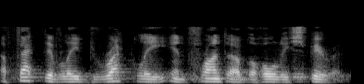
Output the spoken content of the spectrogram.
effectively directly in front of the Holy Spirit.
